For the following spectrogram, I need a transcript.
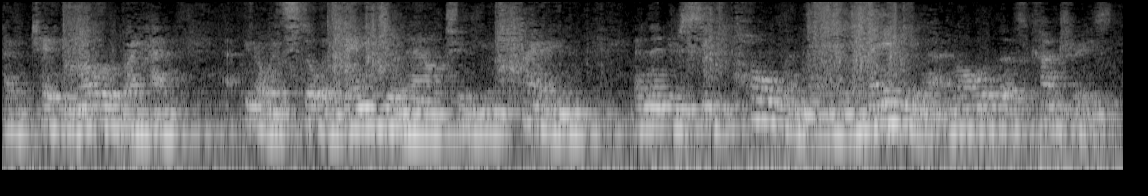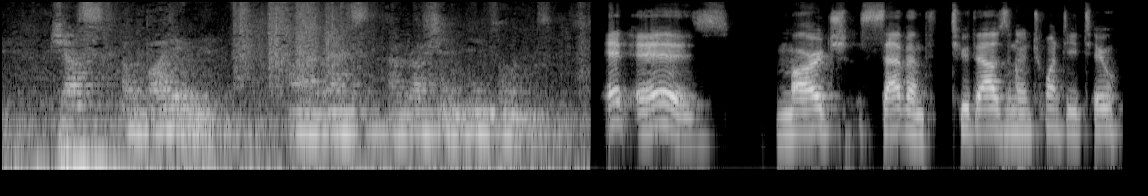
have taken over but have, you know, it's still a danger now to Ukraine. And then you see Poland and Romania and all of those countries just abutting uh, against Russian influence. It is March 7th, 2022.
